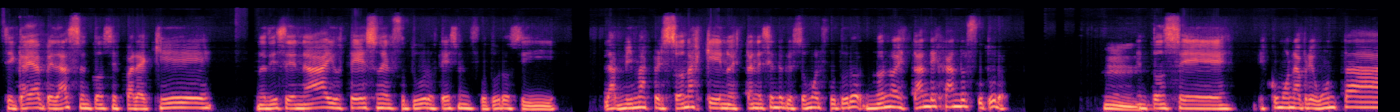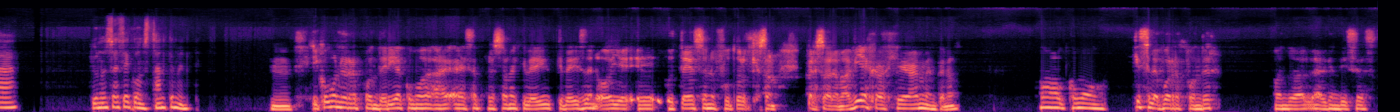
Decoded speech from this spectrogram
se cae a pedazos. Entonces, ¿para qué nos dicen, ay, ustedes son el futuro, ustedes son el futuro? Si las mismas personas que nos están diciendo que somos el futuro no nos están dejando el futuro. Mm, Entonces, es como una pregunta que uno se hace constantemente. mm. ¿Y cómo le respondería como a, a esas personas que, le, que te dicen, oye, eh, ustedes son el futuro, que son personas más viejas generalmente, ¿no? ¿Cómo, cómo- qué se le puede responder cuando alguien dice eso?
